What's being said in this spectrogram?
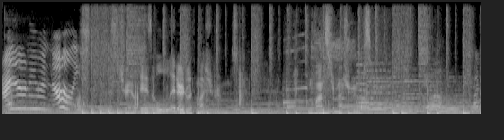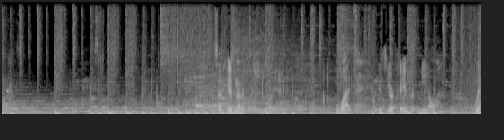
I don't even know these. This trail is littered with mushrooms. Monster mushrooms. So here's another question for you. What is your favorite meal with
